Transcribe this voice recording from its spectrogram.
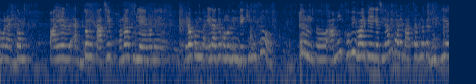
আমার একদম পায়ের একদম কাছে ফনা তুলে মানে এরকম এর আগে কোনোদিন দেখিনি তো। তো আমি খুবই ভয় পেয়ে গেছিলাম। পরে বাচ্চাগুলোকে ঢুকিয়ে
